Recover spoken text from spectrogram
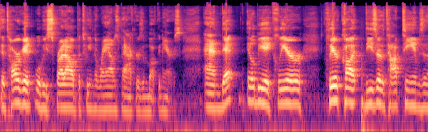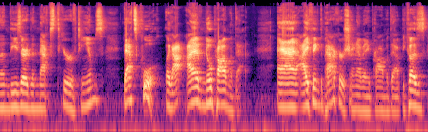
the target will be spread out between the Rams, Packers, and Buccaneers, and that it'll be a clear, clear cut. These are the top teams, and then these are the next tier of teams. That's cool. Like I, I have no problem with that, and I think the Packers shouldn't have any problem with that because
